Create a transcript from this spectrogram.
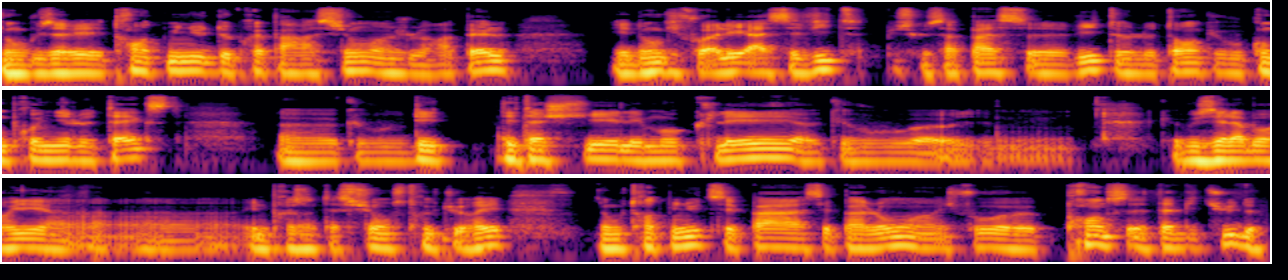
Donc vous avez 30 minutes de préparation, hein, je le rappelle, et donc il faut aller assez vite puisque ça passe euh, vite le temps que vous compreniez le texte, euh, que vous détachiez les mots clés, euh, que vous que vous élaboriez une présentation structurée. Donc 30 minutes c'est pas c'est pas long, hein. il faut prendre cette habitude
